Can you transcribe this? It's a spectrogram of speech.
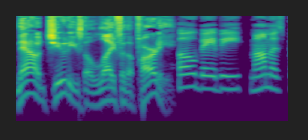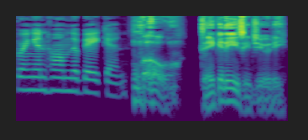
Now Judy's the life of the party. Oh, baby, Mama's bringing home the bacon. Whoa, take it easy, Judy.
